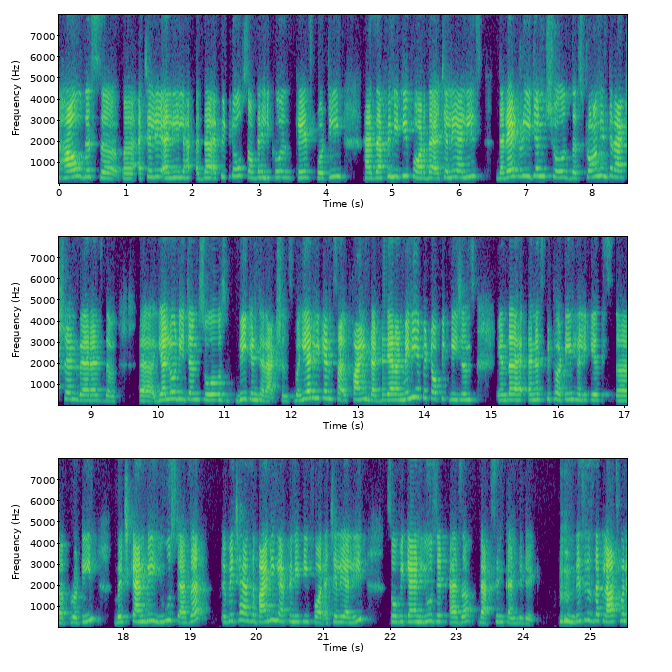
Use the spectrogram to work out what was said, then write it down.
how this uh, HLA uh, allele, the epitopes of the helicase protein has affinity for the HLA alleles. The red region shows the strong interaction, whereas the uh, yellow region shows weak interactions. But here we can find that there are many epitopic regions in the NSP13 helicase uh, protein, which can be used as a which has a binding affinity for HLA allele. So we can use it as a vaccine candidate. this is the class one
